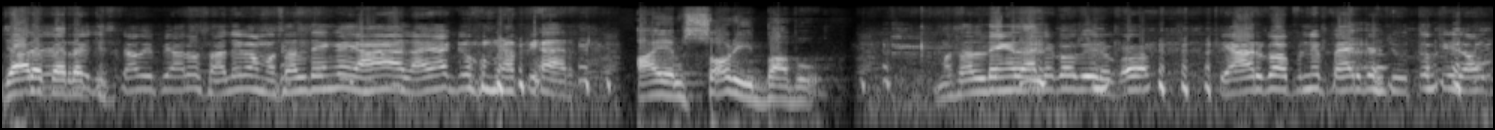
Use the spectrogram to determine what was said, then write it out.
जा रहे पैर रख के? जिसका भी प्यार हो, साले का मसल देंगे, यहाँ लाया क्यों अपना प्यार? आई एम सॉरी बाबू मसल देंगे साले को भी रुको। प्यार को अपने पैर के जूतों की डोक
